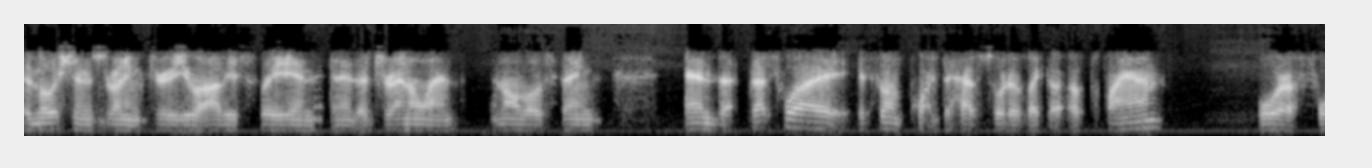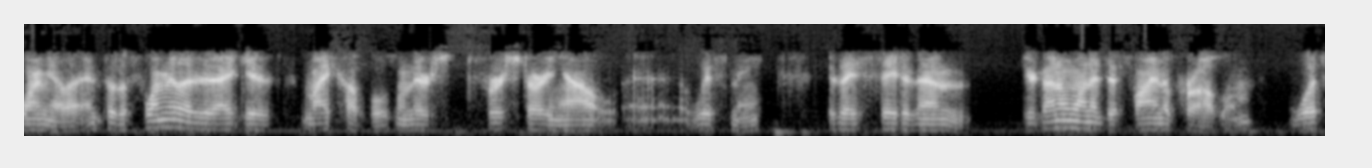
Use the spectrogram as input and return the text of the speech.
emotions running through you, obviously, and, and adrenaline and all those things. And that's why it's so important to have sort of like a, a plan or a formula. And so the formula that I give my couples when they're first starting out uh, with me is I say to them, you're going to want to define the problem what's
